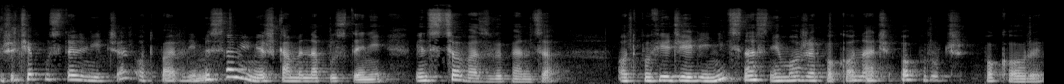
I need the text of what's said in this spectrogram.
Życie pustelnicze? Odparli, my sami mieszkamy na pustyni, więc co was wypędza? Odpowiedzieli, nic nas nie może pokonać oprócz pokory.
